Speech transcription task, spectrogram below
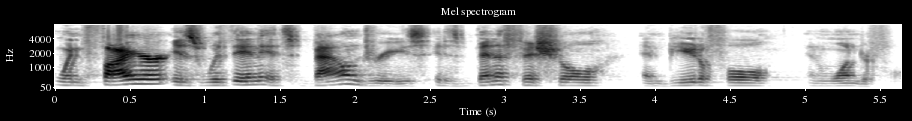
when fire is within its boundaries, it is beneficial and beautiful and wonderful.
